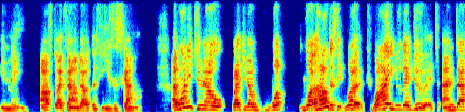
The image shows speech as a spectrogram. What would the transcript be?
in me after I found out that he is a scammer. I wanted to know, like, you know, what, what, how does it work? Why do they do it? And uh,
